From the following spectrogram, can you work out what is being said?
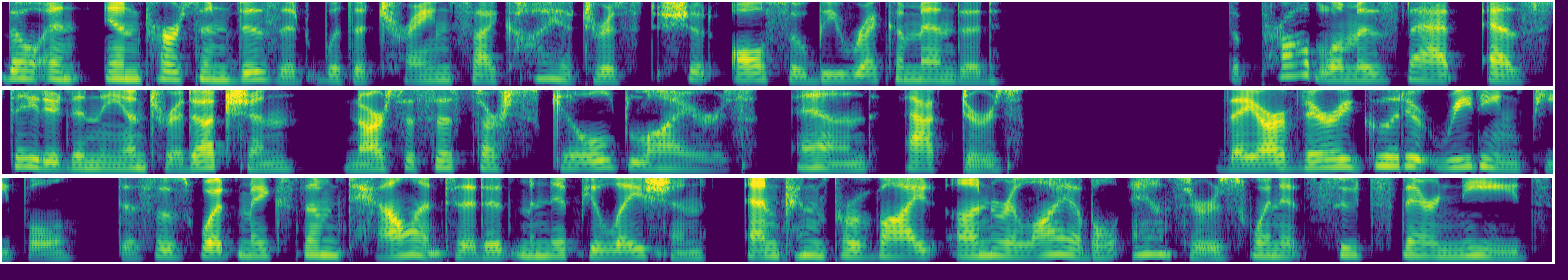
though an in person visit with a trained psychiatrist should also be recommended. The problem is that, as stated in the introduction, narcissists are skilled liars and actors. They are very good at reading people, this is what makes them talented at manipulation and can provide unreliable answers when it suits their needs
